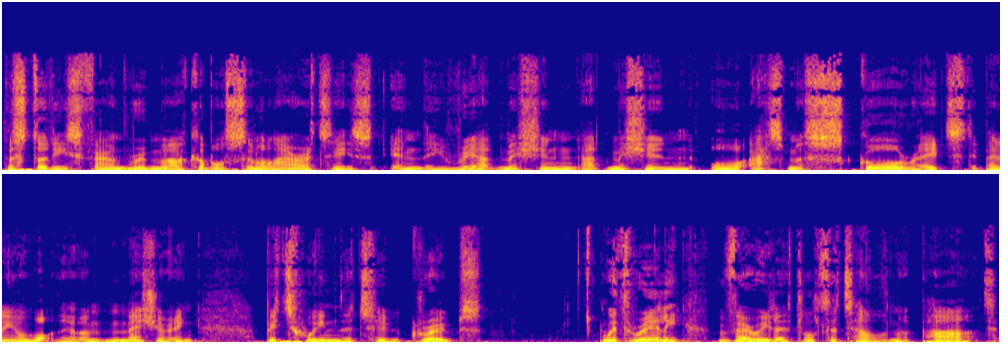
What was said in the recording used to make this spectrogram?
the studies found remarkable similarities in the readmission, admission, or asthma score rates, depending on what they were measuring, between the two groups, with really very little to tell them apart.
